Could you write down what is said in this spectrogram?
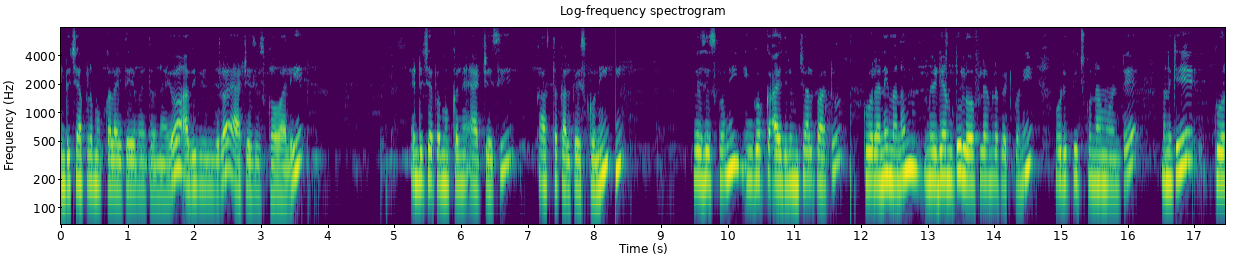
ఎండు చేపల ముక్కలు అయితే ఏమైతే ఉన్నాయో అవి ఇందులో యాడ్ చేసేసుకోవాలి. ఎండు చేప ముక్కల్ని యాడ్ చేసి కాస్త కలిపేసుకొని వేసేసుకొని ఇంకొక ఐదు నిమిషాల పాటు కూరని మనం మీడియం టు లో ఫ్లేమ్లో పెట్టుకొని ఉడికించుకున్నాము అంటే మనకి కూర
